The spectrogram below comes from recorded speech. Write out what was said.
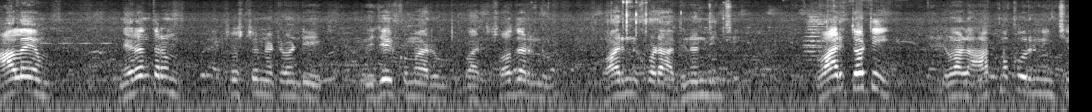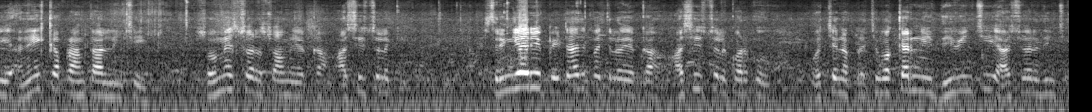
ఆలయం నిరంతరం చూస్తున్నటువంటి విజయ్ కుమారు వారి సోదరులు వారిని కూడా అభినందించి వారితోటి ఇవాళ ఆత్మకూరు నుంచి అనేక ప్రాంతాల నుంచి సోమేశ్వర స్వామి యొక్క ఆశీస్సులకి శృంగేరి పీఠాధిపతుల యొక్క ఆశీస్సుల కొరకు వచ్చిన ప్రతి ఒక్కరిని దీవించి ఆశీర్వదించి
